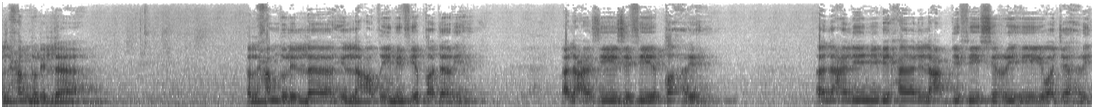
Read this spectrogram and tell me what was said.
الحمد لله. الحمد لله العظيم في قدره العزيز في قهره العليم بحال العبد في سره وجهره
